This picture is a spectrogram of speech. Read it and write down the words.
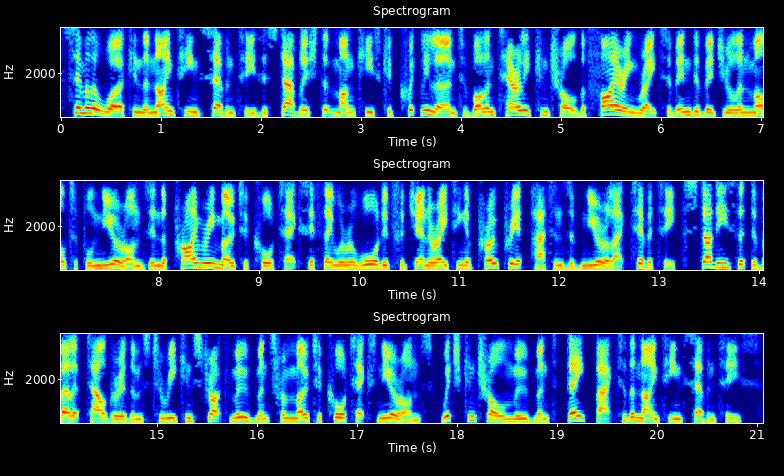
Similar work in the 1970s established that monkeys could quickly learn to voluntarily control the firing rates of individual and multiple neurons in the primary motor cortex if they were rewarded for generating appropriate patterns of neural activity. Studies that developed algorithms to reconstruct movements from motor cortex neurons, which control movement, date back to the 1970s.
